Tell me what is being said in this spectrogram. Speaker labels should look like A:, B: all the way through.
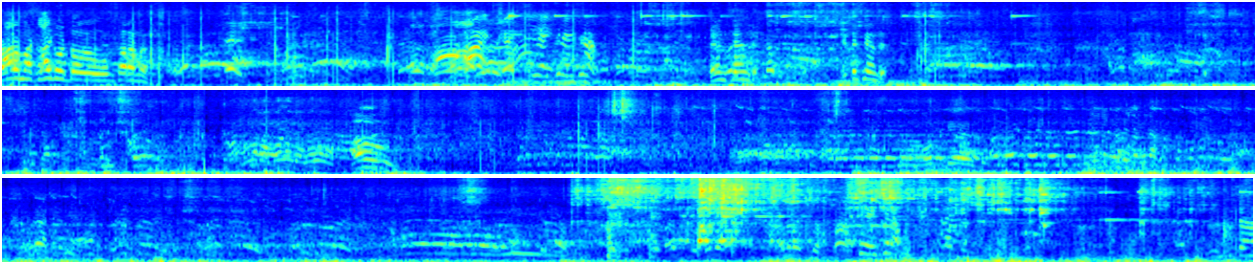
A: దారం అట్లాగే కొట్టు ఒకసారి అన్న
B: చేయండి చేయండి
C: ఇట్ట చేయండి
